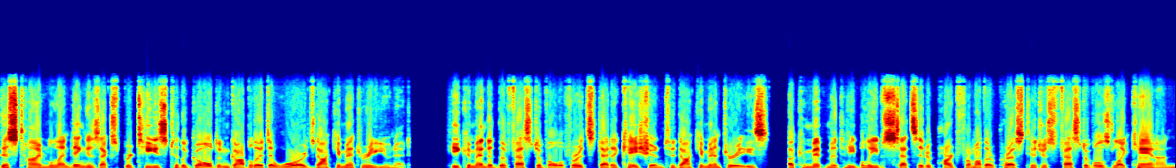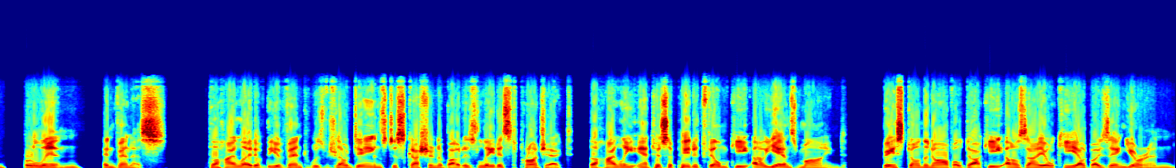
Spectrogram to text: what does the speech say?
this time lending his expertise to the Golden Goblet Awards Documentary Unit. He commended the festival for its dedication to documentaries, a commitment he believes sets it apart from other prestigious festivals like Cannes, Berlin, and Venice. The highlight of the event was Zhao Dayong's discussion about his latest project, the highly anticipated film Qiao Yan's Mind. Based on the novel Da Qiao Xiao Qiao by Zhang Yueran,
